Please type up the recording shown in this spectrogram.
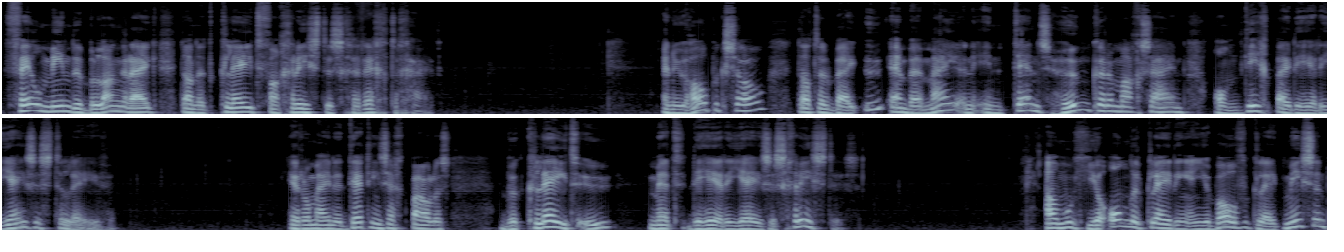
veel minder belangrijk dan het kleed van Christus gerechtigheid. En nu hoop ik zo dat er bij u en bij mij een intens hunkeren mag zijn om dicht bij de Heer Jezus te leven. In Romeinen 13 zegt Paulus: Bekleed u met de Heer Jezus Christus. Al moet je je onderkleding en je bovenkleed missen,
